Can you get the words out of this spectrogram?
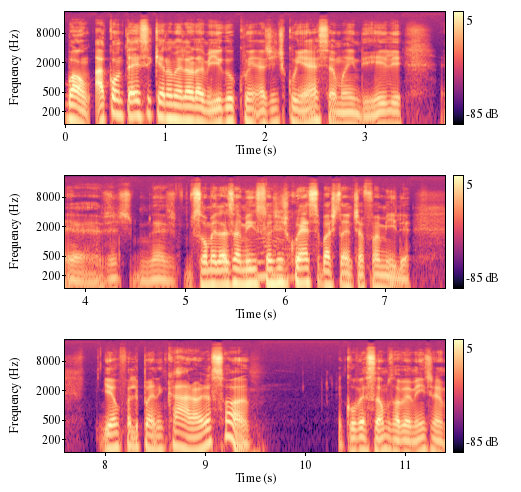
bom, acontece que era o melhor amigo, a gente conhece a mãe dele, é, a gente, né, são melhores amigos, uhum. então a gente uhum. conhece bastante a família. E eu falei pra ele, cara, olha só, conversamos, obviamente, né?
